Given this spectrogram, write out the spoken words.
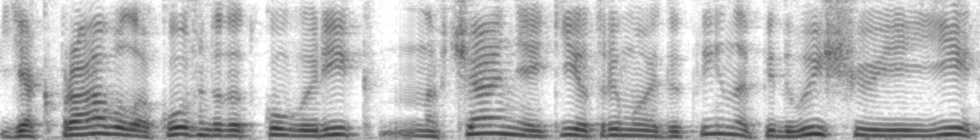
Як правило, кожен додатковий рік навчання, який отримує дитина, підвищує її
